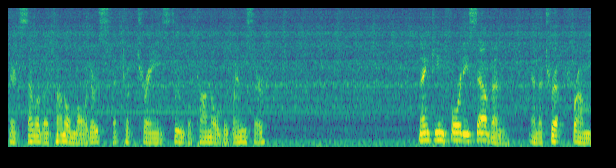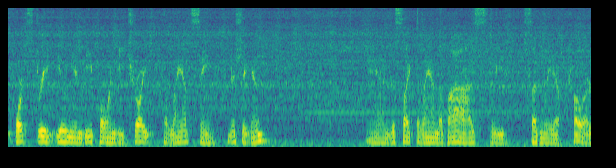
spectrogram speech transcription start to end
There's some of the tunnel motors that took trains through the tunnel to Windsor. 1947 and a trip from Fort Street Union Depot in Detroit to Lansing, Michigan. And just like the Land of Oz, we suddenly have color.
